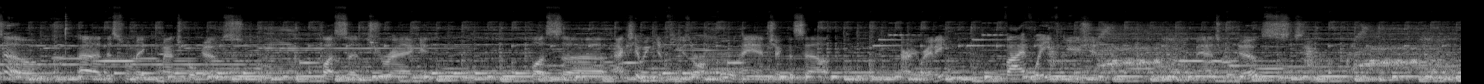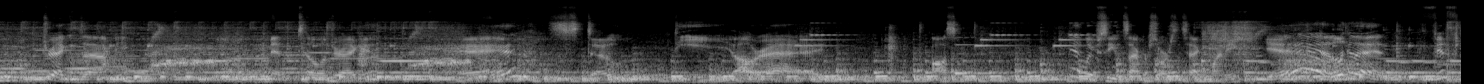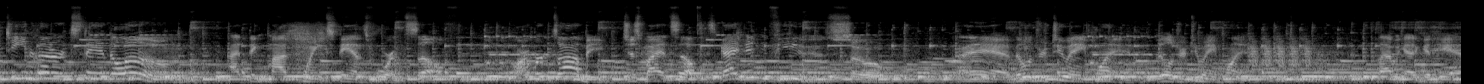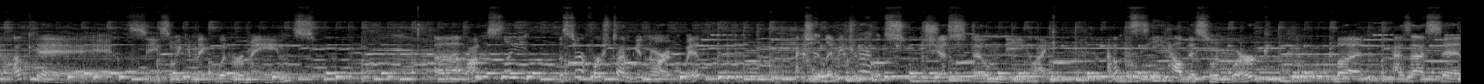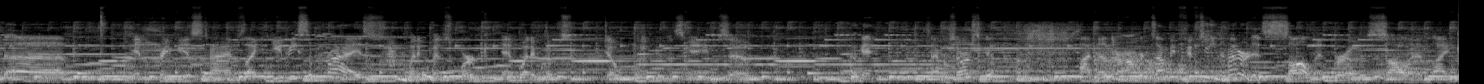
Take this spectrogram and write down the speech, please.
So, uh, this will make a Magical Ghost, plus a Dragon, plus, uh, actually we can fuse our whole hand, check this out. Alright, ready? Five-way fusion. Magical Ghost, Dragon Zombie, Metal Dragon, Awesome. Yeah, we've seen Cybersaurus attack plenty. Yeah, look at that. 1500 standalone. I think my point stands for itself. Armored Zombie, just by itself. This guy didn't fuse, so. Yeah, Villager 2 ain't playing. Villager 2 ain't playing. Glad we got a good hand. Okay, let's see. So we can make wood remains. Uh, honestly, this is our first time getting our equip. Actually, let me try with just Stone D. Like, I don't see how this would work, but as I said uh, in previous times, like you'd be surprised what equips work and what equips don't work in this game. So, okay, Cybersaurus, go. Another armored zombie. 1500 is solid, bro. Solid. Like,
